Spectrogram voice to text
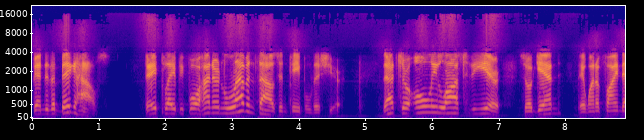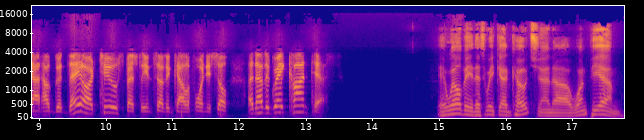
been to the big house. They played before 111,000 people this year. That's their only loss of the year. So again, they want to find out how good they are too, especially in Southern California. So another great contest. It will be this weekend, Coach, and uh, 1 p.m.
